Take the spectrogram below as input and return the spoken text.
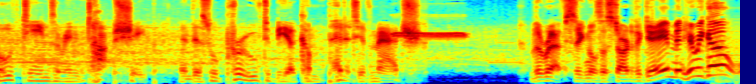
both teams are in top shape, and this will prove to be a competitive match. The ref signals the start of the game, and here we go.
